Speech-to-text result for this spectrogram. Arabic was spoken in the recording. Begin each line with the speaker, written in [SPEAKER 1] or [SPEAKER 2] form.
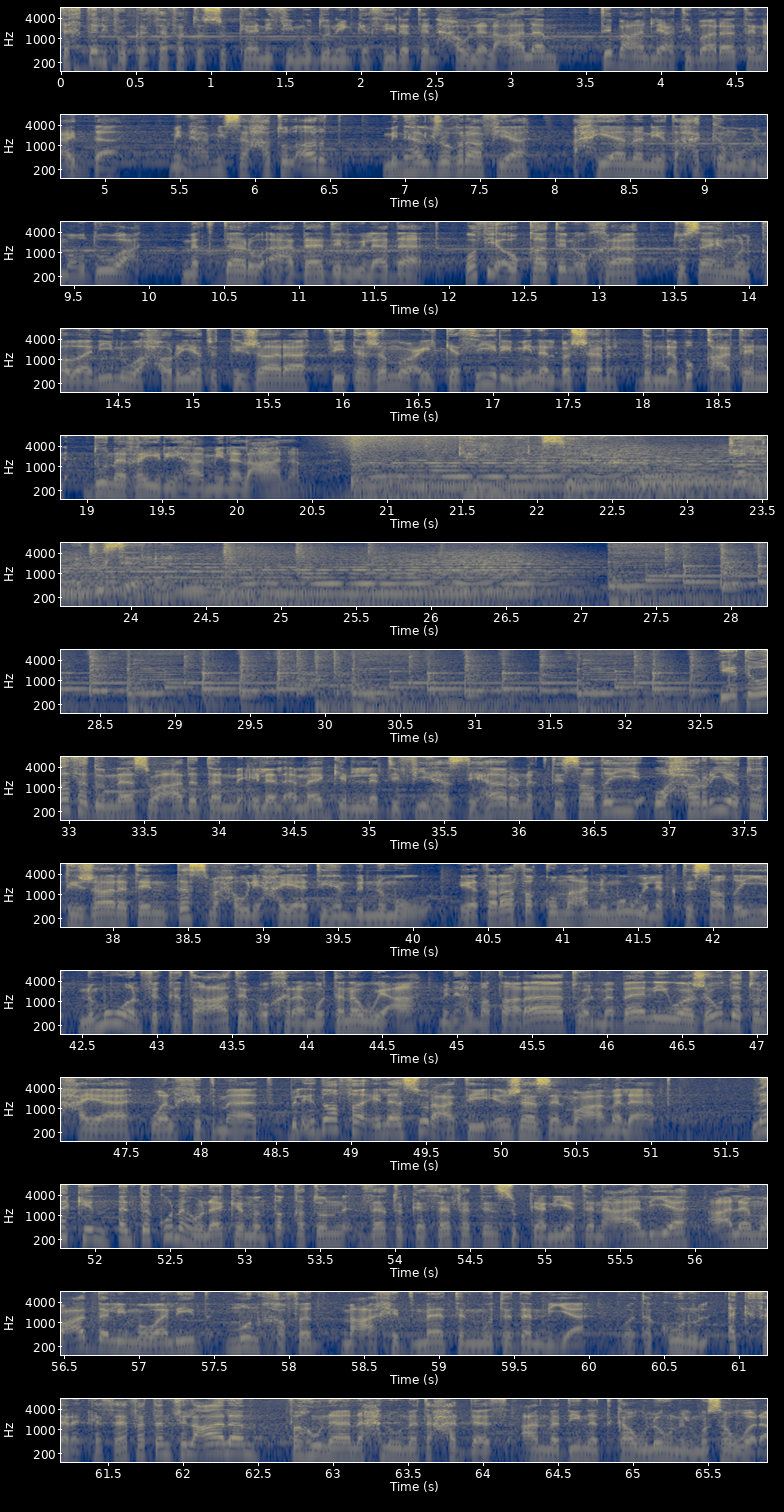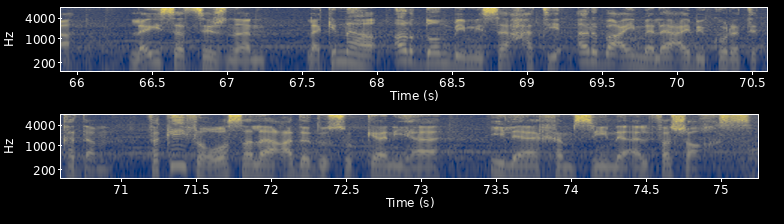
[SPEAKER 1] تختلف كثافة السكان في مدن كثيرة حول العالم تبعا لاعتبارات عدة. منها مساحة الأرض منها الجغرافيا. أحيانا يتحكم بالموضوع مقدار أعداد الولادات. وفي أوقات أخرى تساهم القوانين وحرية التجارة في تجمع الكثير من البشر ضمن بقعة دون غيرها من العالم.
[SPEAKER 2] كلمة سر.
[SPEAKER 3] كلمة سر.
[SPEAKER 1] يتوافد الناس عادة إلى الأماكن التي فيها ازدهار اقتصادي وحرية تجارة تسمح لحياتهم بالنمو. يترافق مع النمو الاقتصادي نمو في قطاعات أخرى متنوعة منها المطارات والمباني وجودة الحياة والخدمات بالإضافة إلى سرعة إنجاز المعاملات. لكن أن تكون هناك منطقة ذات كثافة سكانية عالية على معدل مواليد منخفض مع خدمات متدنية وتكون الأكثر كثافة في العالم فهنا نحن نتحدث عن مدينة كولون المسوره ليست سجنا لكنها أرض بمساحة أربع ملاعب كرة قدم فكيف وصل عدد سكانها إلى خمسين ألف شخص؟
